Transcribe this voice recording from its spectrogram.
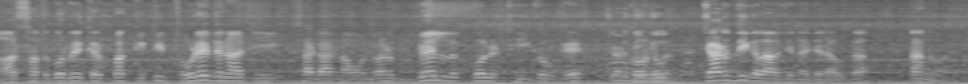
ਔਰ ਸਤਿਗੁਰ ਨੇ ਕਿਰਪਾ ਕੀਤੀ ਥੋੜੇ ਦਿਨਾਂ 'ਚ ਹੀ ਸਾਡਾ ਨੌਜਵਾਨ ਬਿਲਕੁਲ ਠੀਕ ਹੋ ਕੇ ਚੜ੍ਹਦੀ ਕਲਾ 'ਚ ਨਜ਼ਰ ਆਊਗਾ। ਧੰਨਵਾਦ।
